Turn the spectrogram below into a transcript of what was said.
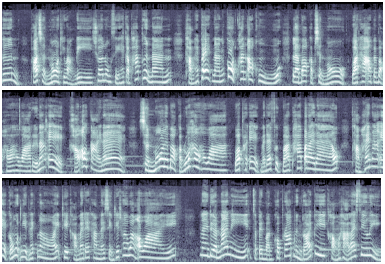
ขึ้น เพราะเฉินโมที่หวังดีช่วยลงสีให้กับภาพผืนนั้นทำให้พระเอกนั้นโกรธควันออกหู และบอกกับเฉินโมว่าถ้าเอาไปบอกฮาวาฮาวาหรือนางเอก เขาเอาตายแน่ เฉินโมเลยบอกกับลู่ฮาวาฮาวา ว่าพระเอกไม่ได้ฝึกวาดภาพอะไรแล้วทำให้นางเอกก็หงุดหงิดเล็กน้อย ที่เขาไม่ได้ทำในสิ่งที่เธอหวังเอาไว้ ในเดือนหน้านี้จะเป็นวันครบรอบ 100 ปีของมหาลัยซิลหลิง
